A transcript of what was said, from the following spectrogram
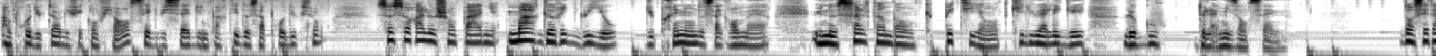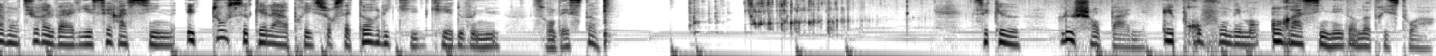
Un producteur lui fait confiance et lui cède une partie de sa production. Ce sera le champagne Marguerite Guyot du prénom de sa grand-mère, une saltimbanque pétillante qui lui a légué le goût de la mise en scène. Dans cette aventure, elle va allier ses racines et tout ce qu'elle a appris sur cet or liquide qui est devenu son destin. C'est que le champagne est profondément enraciné dans notre histoire.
